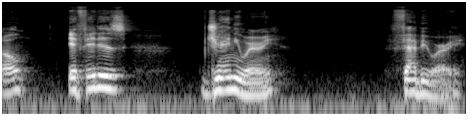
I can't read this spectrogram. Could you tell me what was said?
Well, if it is January, February,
